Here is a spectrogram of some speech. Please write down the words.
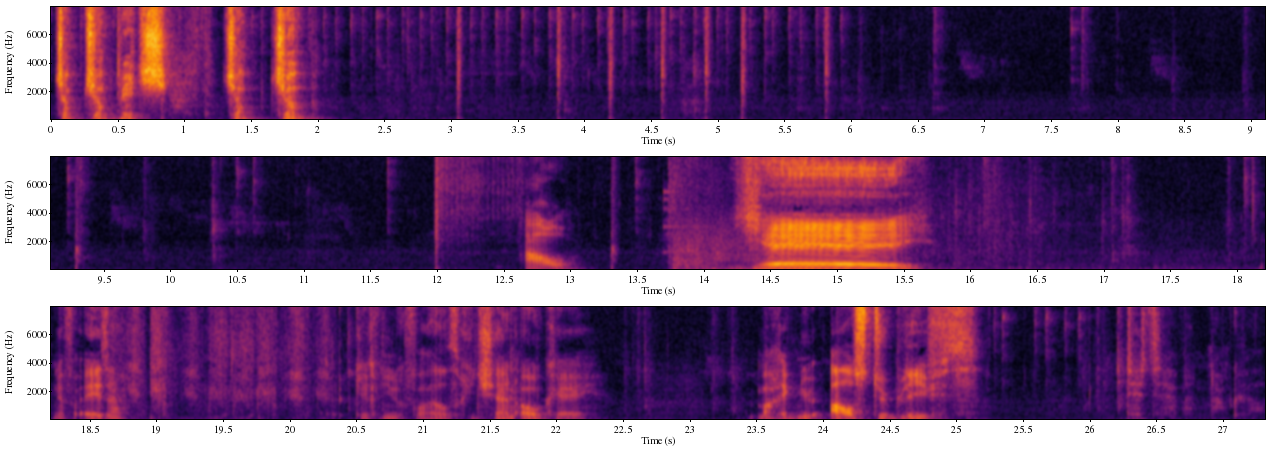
Chop, chop, bitch. Chop, chop. Au. Jee even eten. Ik kreeg in ieder geval health regen. Oké. Okay. Mag ik nu alstublieft dit hebben? Dank u wel.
